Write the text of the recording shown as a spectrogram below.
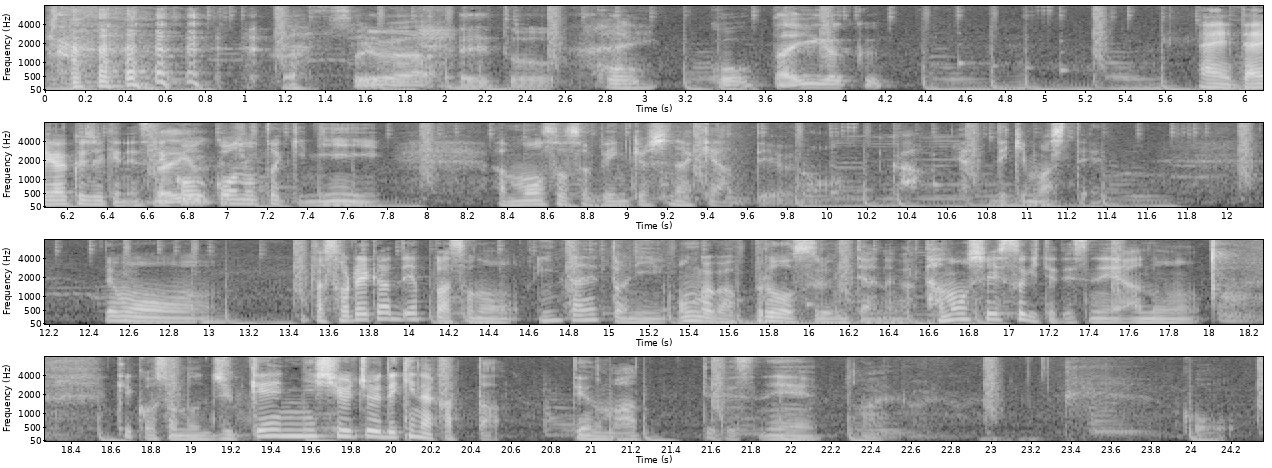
それはえっ、と高はい。校大学？はい、大学受験ですね。高校の時にあもうそろそろ勉強しなきゃっていうのがやってきまして。でもやっぱそれがやっぱそのインターネットに音楽アップロードするみたいなのが楽しすぎてですねあの結構その受験に集中できなかったっていうのもあってですね。こう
